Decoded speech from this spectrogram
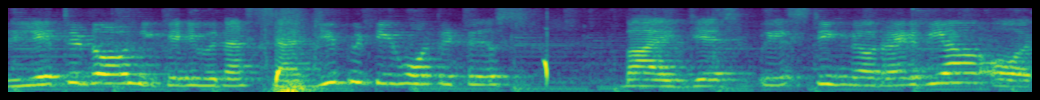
related on. You can even ask ChatGPT what it is by just pasting your idea or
